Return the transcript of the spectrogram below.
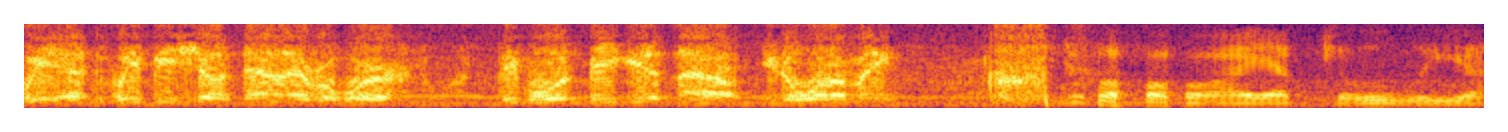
we had, we'd be shut down everywhere. People wouldn't be getting out. You know what I mean? Oh, I absolutely uh,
